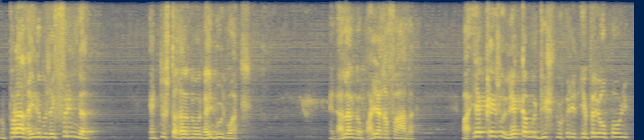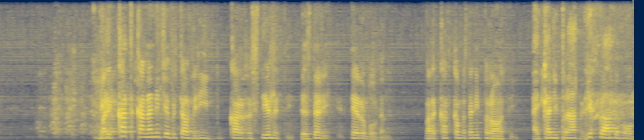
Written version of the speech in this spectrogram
Nou praat hy nou met sy vriende. En toe stig hulle nou hy moet wat. En hulle is nou baie gevaarlik. Maar ek kyk so lekker met die storie. Ek wil ophou nie. Maar die kat kan nou nie vir vertel wie die kar gesteel het nie. Dis nou die terrible ding. Maar 'n kat kan mos nou nie praat nie. Hy kan nie praat nie. Ek praat met hom.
